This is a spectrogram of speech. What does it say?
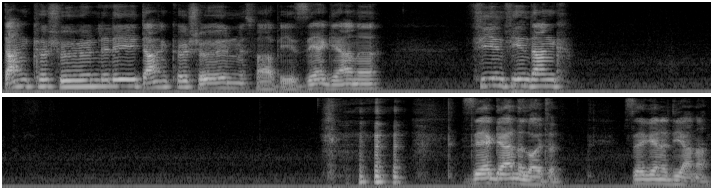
Dankeschön, Lilly, Dankeschön, Miss Fabi, sehr gerne. Vielen, vielen Dank. Sehr gerne, Leute. Sehr gerne, Diana.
